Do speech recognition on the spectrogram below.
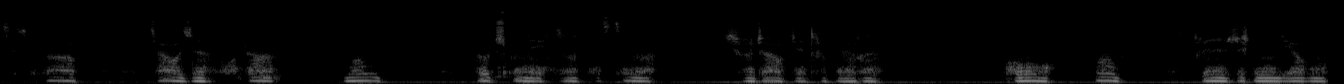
Ist es überhaupt zu Hause oder Mom? Laut springe ich zurück ins Zimmer. Ich schritte auf der Treppe herab. Oh, Mom. Tränen schütten mir die Augen.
